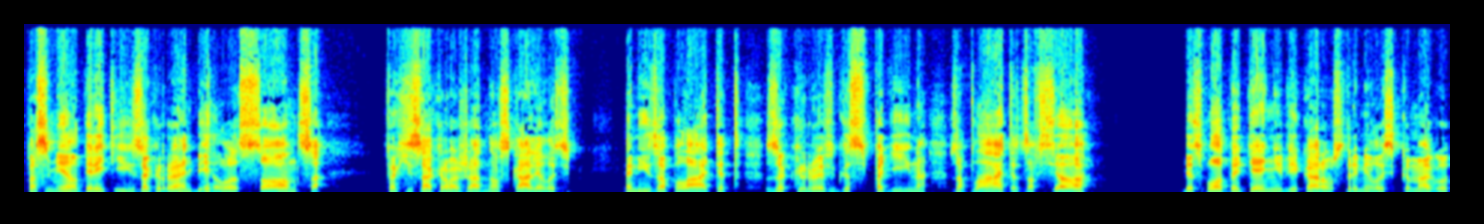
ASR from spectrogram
посмел перейти за грань белого солнца. Фахиса кровожадно скалилась. Они заплатят за кровь господина, заплатят за все. Бесплотной тени Викара устремилась к магу,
